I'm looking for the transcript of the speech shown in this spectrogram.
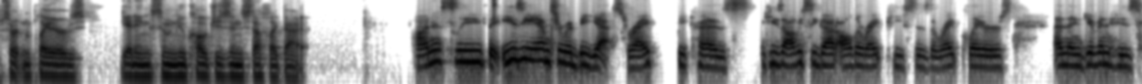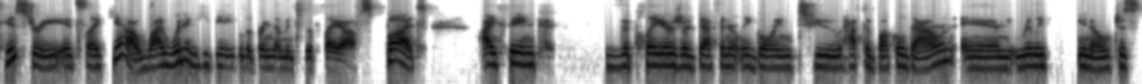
certain players, getting some new coaches and stuff like that? Honestly, the easy answer would be yes, right? Because he's obviously got all the right pieces, the right players and then given his history, it's like, yeah, why wouldn't he be able to bring them into the playoffs? But I think the players are definitely going to have to buckle down and really, you know, just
